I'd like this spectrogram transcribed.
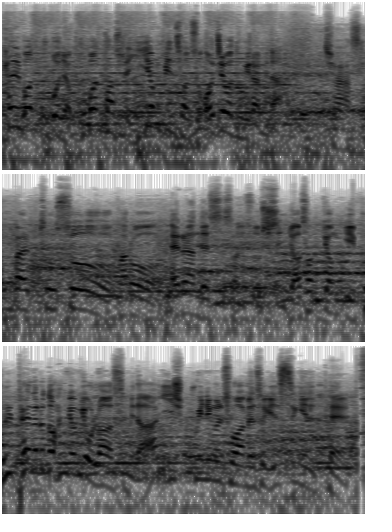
8번 구번혁, 9번 타순의 이영빈 선수 어제와 동일합니다. 자 선발 투수 바로 에르난데스 선수 신 6경기 불펜으로도 한 경기 올라왔습니다. 29이닝을 소화하면서 1승 1패.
